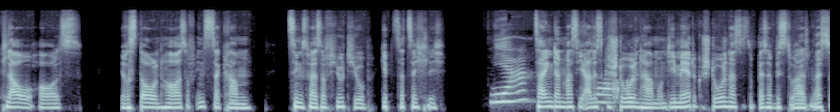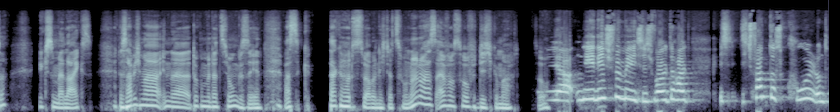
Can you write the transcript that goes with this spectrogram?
Klau Halls, ihre Stolen Halls auf Instagram, beziehungsweise auf YouTube. Gibt's tatsächlich. ja, Zeigen dann, was sie alles Boah. gestohlen haben. Und je mehr du gestohlen hast, desto besser bist du halt, weißt du? Kriegst du mehr Likes. Das habe ich mal in der Dokumentation gesehen. Was, da gehörtest du aber nicht dazu, ne? Du hast einfach so für dich gemacht. So. Ja, nee, nicht für mich. Ich wollte halt, ich, ich fand das cool und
